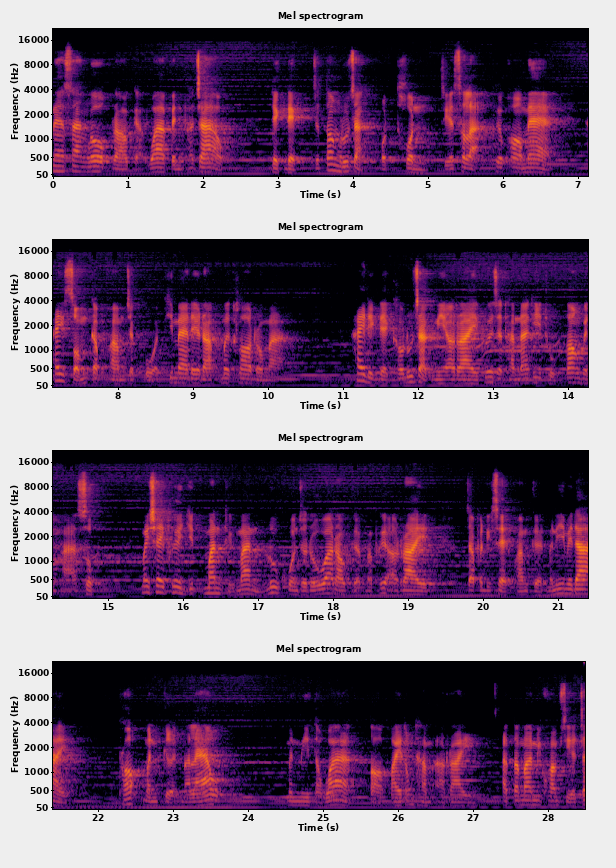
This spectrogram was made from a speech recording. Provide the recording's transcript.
แม่สร้างโลกเรากะว่าเป็นพระเจ้า เด็กๆจะต้องรู้จักอดทน เสียสละเพื่อพ่อแม่ ให้สมกับความเจ็บปวดที่แม่ได้รับเมื่อคลอดเรามา ให้เด็กๆเเขารู้จักมีอะไรเพื่อจะทำหน้าที่ถูกต้องเป็นผาสุข ไม่ใช่เพื่อยึดมั่นถือมั่น ลูกควรจะรู้ว่าเราเกิดมาเพื่ออะไร จะปฏิเสธความเกิดมานี่ไม่ได้ เพราะมันเกิดมาแล้ว มันมีแต่ว่าต่อไปต้องทำอะไรอาตมามีความเสียใจ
